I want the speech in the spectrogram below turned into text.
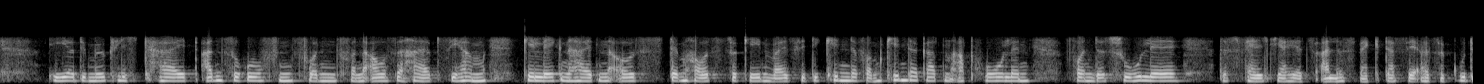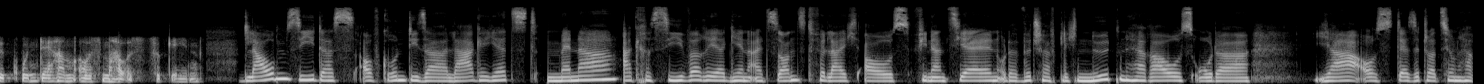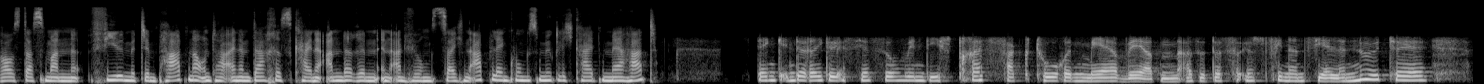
eher die Möglichkeit anzurufen von, von außerhalb. Sie haben Gelegenheiten aus dem Haus zu gehen, weil Sie die Kinder vom Kindergarten abholen, von der Schule das fällt ja jetzt alles weg, dass sie also gute Gründe haben, aus dem Haus zu gehen. Glauben Sie, dass aufgrund dieser Lage jetzt Männer aggressiver reagieren als sonst, vielleicht aus finanziellen oder wirtschaftlichen Nöten heraus oder ja, aus der Situation heraus, dass man viel mit dem Partner unter einem Dach ist, keine anderen, in Anführungszeichen, Ablenkungsmöglichkeiten mehr hat? denke, in der Regel ist ja so, wenn die Stressfaktoren mehr werden, also das ist finanzielle Nöte,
